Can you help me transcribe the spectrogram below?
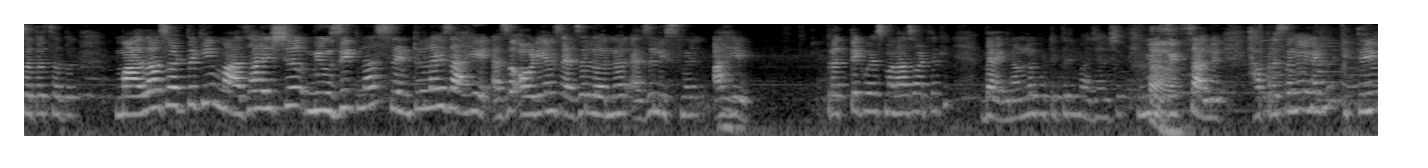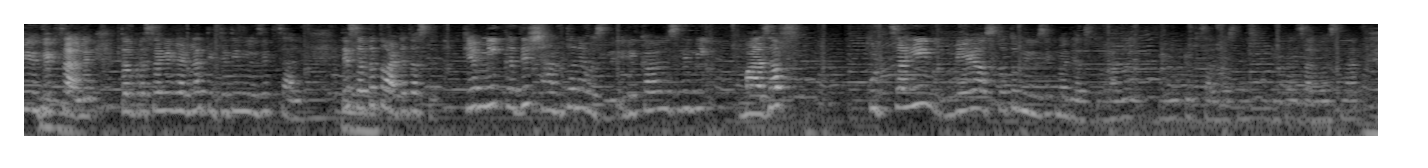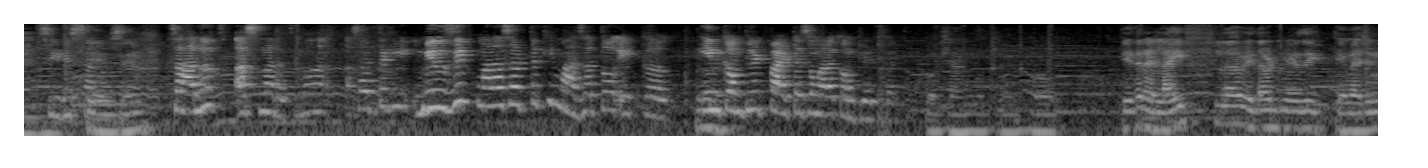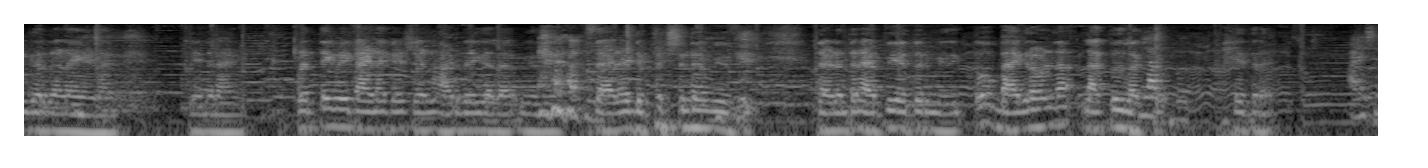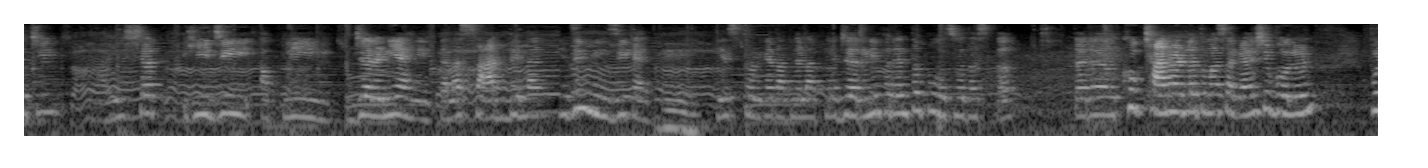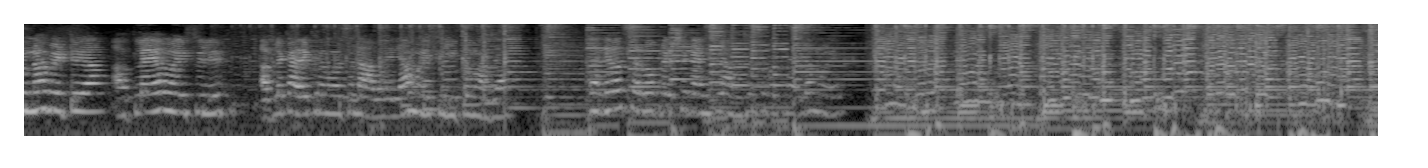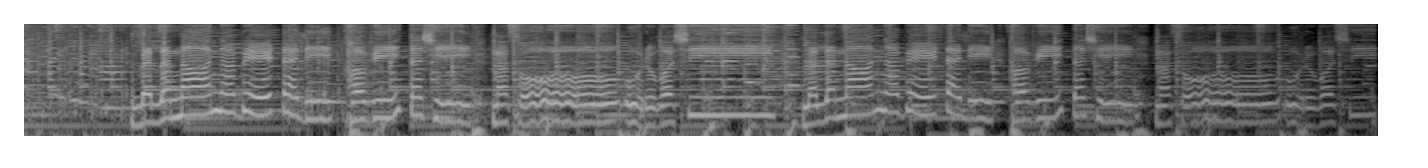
सतत सतत. मला असं वाटतं की माझं आयुष्य म्युझिकला सेंट्रलाइज आहे as a audience as a learner as a listener आहे. प्रत्येक वेळेस मला असं वाटतं की बॅकग्राऊंडला कुठेतरी माझ्या आयुष्यात म्युझिक चालू आहे. हा प्रसंग घडला तिथे म्युझिक चालू आहे. तो प्रसंग घडला तिथे ती म्युझिक चालू आहे. ते सतत वाटत असतं. की मी कधी शांत नाही बसली. रिकामी बसली मी माझा कुठचाही वेळ असतो तो म्युझिकमध्ये असतो. माझं युट्यूब चालू असणार स्पॉटीफाय चालू असणार सिरीज चालू असणार. चालूच असणारच. मग असं वाटतं की म्युझिक मला असं वाटतं की माझा तो एक इनकम्प्लीट पार्ट आहे जो मला कंप्लीट करतो. हो. ते तर आहे. लाईफला विदाउट म्युझिक इमॅजिन करता नाही येणार. ते तर आहे. प्रत्येक वेळी काय ना काय क्षण हार्ट ब्रेक झाला म्युझिक सॅड डिप्रेशन आहे म्युझिक त्यानंतर हॅपी आहे तर म्युझिक तो बॅकग्राऊंडला लागतोच लागतो. ते तर आहे. आयुष्याची आयुष्यात ही जी आपली जर्नी आहे त्याला साथ देणार हे जे म्युझिक आहे. हेच थोडक्यात आपल्याला आपल्या जर्नी पर्यंत पोहोचवत असतं. तर खूप छान वाटलं तुम्हा सगळ्यांशी बोलून. पुन्हा भेटूया आपल्या या मैफिलीत. आपल्या कार्यक्रमाचं नाव आहे या मैफिलीचं माझ्या. धन्यवाद सर्व प्रेक्षकांचे. आमच्यासोबत ललनान भेटली हवी तशी नसो उर्वशी. ललनान भेटली हवी तशी नसो उर्वशी.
